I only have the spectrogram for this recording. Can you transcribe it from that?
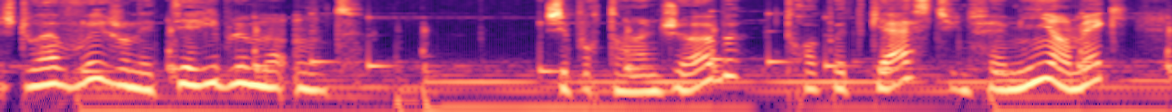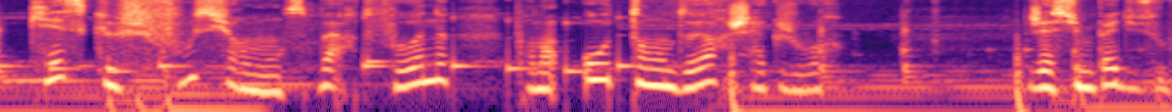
je dois avouer que j'en ai terriblement honte. J'ai pourtant un job, trois podcasts, une famille, un mec. Qu'est-ce que je fous sur mon smartphone pendant autant d'heures chaque jour? J'assume pas du tout.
